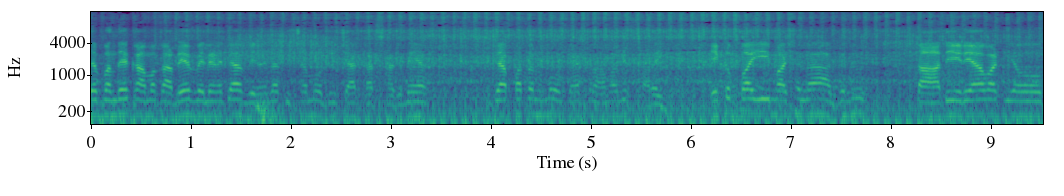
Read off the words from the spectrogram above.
ਤੇ ਬੰਦੇ ਕੰਮ ਕਰ ਰਹੇ ਆ ਵੇਲਣੇ ਤੇ ਵੇਲੇ ਦਾ ਪਿੱਛਾ ਮੋਢੀ ਤੁਸੀਂ ਚੈੱਕ ਕਰ ਸਕਦੇ ਆ। ਤੇ ਆਪਾਂ ਤੁਹਾਨੂੰ ਮੋਹ ਚੈੱਕ ਕਰਾਵਾਂਗੇ ਸਾਰਾ ਹੀ। ਇੱਕ ਭਾਈ ਮਾਸ਼ਾਅੱਲਾ ਅੱਗ ਨੂੰ ਤਾ ਦੇ ਰਿਹਾ ਵਾ ਕਿ ਉਹ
